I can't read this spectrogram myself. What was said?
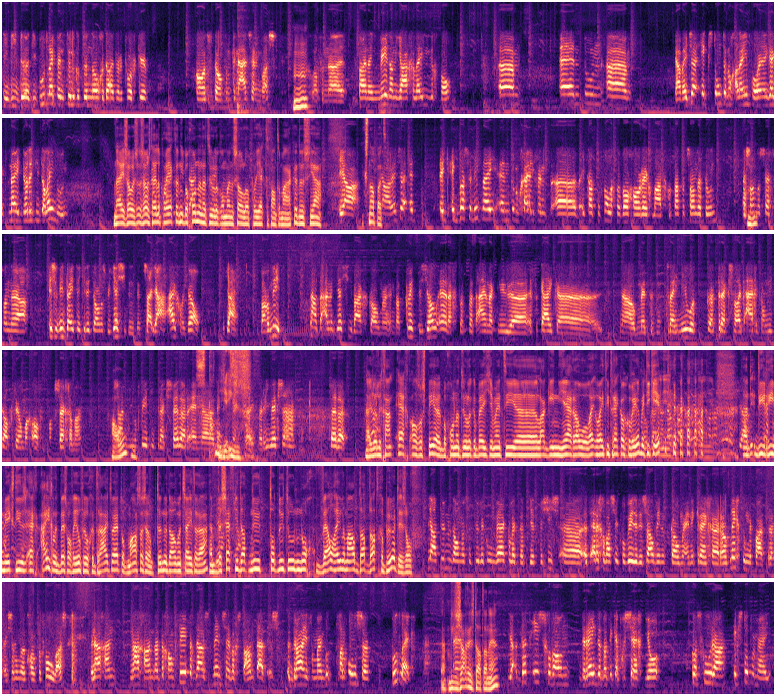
die, die, de, die bootleg werd natuurlijk op de no geduid, wat ik vorige keer al had verteld toen ik in de uitzending was. Ik geloof een, bijna meer dan een jaar geleden in ieder geval. Ehm, en toen, ehm, ja weet je, ik stond er nog alleen voor en ik denk, nee, ik wil dit niet alleen doen. Nee, zo is, zo is het hele project ook niet begonnen natuurlijk om een solo project ervan te maken. Dus ja, Ja, ik snap het. ja weet je, het, ik, ik was er niet mee en toen op een gegeven moment, eh, ik had toevallig nog wel gewoon regelmatig contact met Sander toen. En Sander zegt van, nou ja, is het niet beter dat je dit anders met Jesse doet? En ik zei, ja, eigenlijk wel. Ja, waarom niet? Nou, uiteindelijk Jesse erbij gekomen en dat klikte zo erg dat we uiteindelijk nu, eh, even kijken, eh, nou, met de twee nieuwe eh, tracks waar ik eigenlijk nog niet over veel mag, over mag zeggen. Maar we Oh. zijn nu nog 14 tracks verder en Oh, denk Jezus. zeven remixen verder. Ja, jullie gaan echt als een speer. Het begon natuurlijk een beetje met die eh La Guiniero, hoe heet- die track ook alweer? Met die kip? Ja, die, die remix die dus echt eigenlijk best wel heel veel gedraaid werd op Masters en op Thunderdome, et cetera. En besef je dat nu tot nu toe nog wel helemaal dat dat gebeurd is? Of Ja, Thunderdome was natuurlijk onwerkelijk dat je het precies... eh, het erge was, ik probeerde de zaal binnen te komen en ik kreeg eh, rood licht toen ik kwam te racen, omdat het gewoon te vol was. We nagaan, nagaan dat er gewoon 40.000 mensen hebben gestaan tijdens het draaien van, mijn, van onze bootleg. ja, bizar is dat dan, hè? Ja, dat is gewoon de reden dat ik heb gezegd, joh, Koskura, ik stop ermee.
